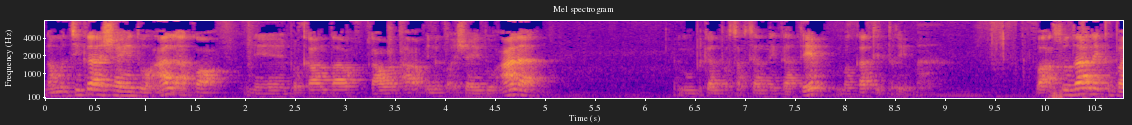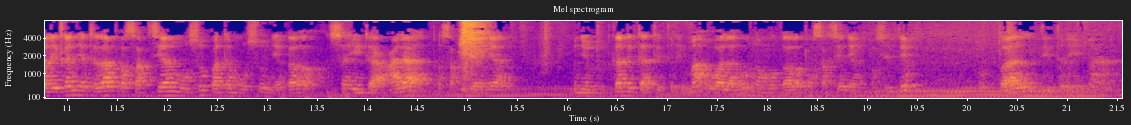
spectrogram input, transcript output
Namun jika syahidu ala kok ya, berkawan kawan Arab ini kok syahidu ala memberikan persaksian negatif maka diterima Pak Sudari kebalikannya adalah persaksian musuh pada musuhnya. Kalau syahidah ala persaksiannya menyudutkan tidak diterima, walau namun kalau persaksian yang positif tebal diterima.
